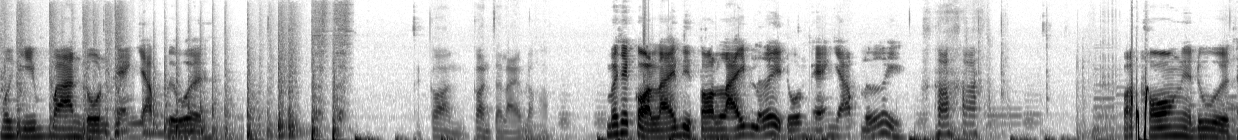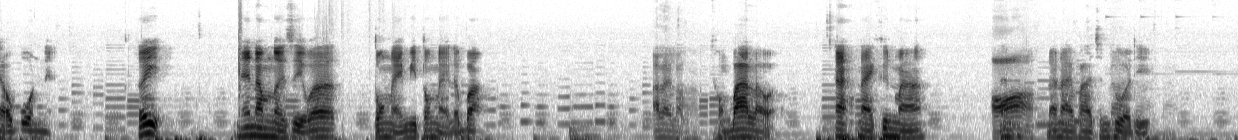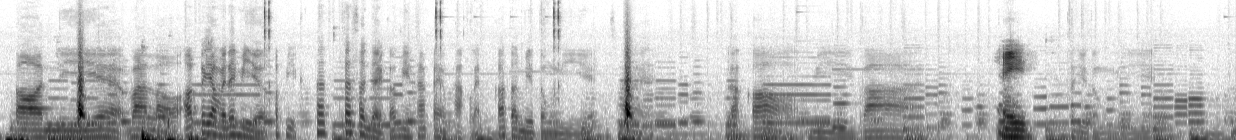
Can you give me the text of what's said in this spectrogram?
เมื่อกี้บ้านโดนแทงยับเลยเว้ย ก่อนก่อนจะไลฟ์เหรอครับ ไม่ใช่ก่อนไลฟ์ดิตอนไลฟ์เลย โดนแพงยับเลยฟักทองเนี่ยดูแถวบนเนี่ย เฮ้ย แนะนำหน่อยสิว่าตรงไหนมีตรงไหนแล้วบ้าง อะไรเหรอครับของบ้านเราอะอะนายขึ้นมา อ๋อ แล้วนายพาฉันทัวร์ดี ตอนนี้บ้านเราเอ้าก็ยังไม่ได้มีเยอะก็มีถ้าถ้าส่วนใหญ่ก็มีแค่แปลงผักแหละ ก็จะมีตรงนี้ใช่แล้วก็มีบ้านไอจะอยู่ตรงนี้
